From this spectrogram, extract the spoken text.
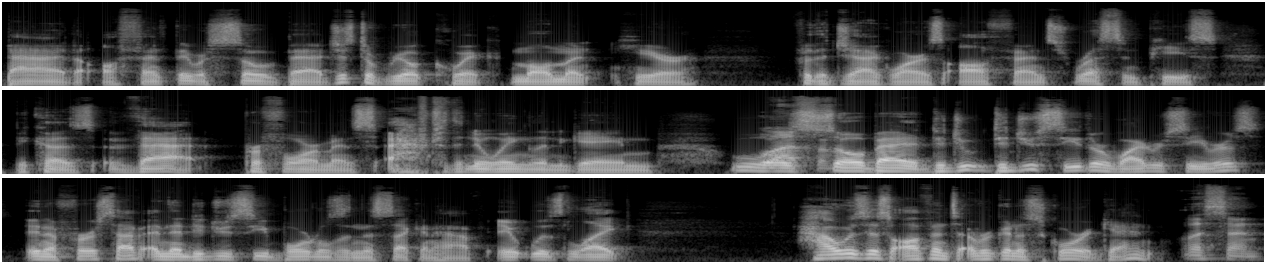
bad offense. They were so bad. Just a real quick moment here for the Jaguars offense. Rest in peace, because that performance after the New England game was so bad. Did you did you see their wide receivers in the first half, and then did you see Bortles in the second half? It was like, how is this offense ever going to score again? Listen,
